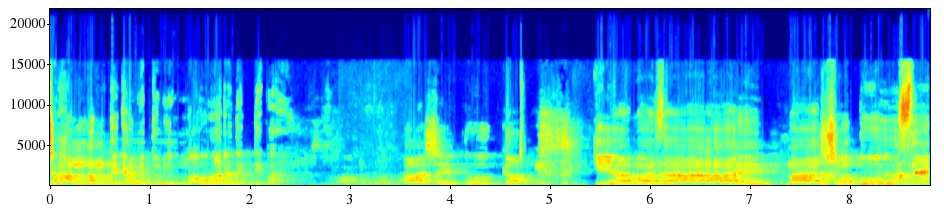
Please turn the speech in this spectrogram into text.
জাহান্নাম থেকে আমি তুমি মাওলারে দেখতে পাই। আশে কোকা সে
